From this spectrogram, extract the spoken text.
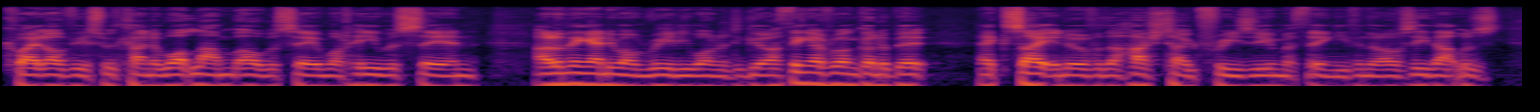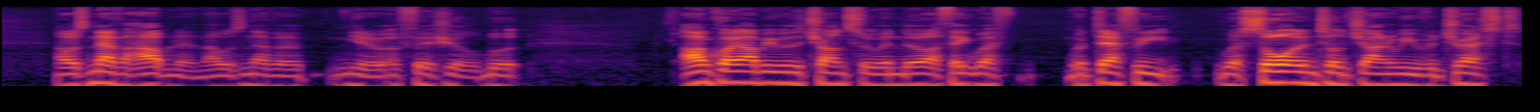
quite obvious with kind of what Lampard was saying, what he was saying. I don't think anyone really wanted to go. I think everyone got a bit excited over the hashtag free Zouma thing, even though obviously that was that was never happening. That was never you know official. But I'm quite happy with the transfer window. I think we're we're definitely we're sorted until January. We've addressed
